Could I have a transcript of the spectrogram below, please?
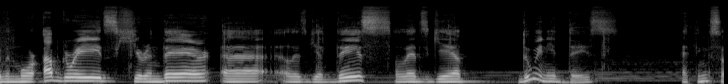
even more upgrades here and there. Uh, let's get this. Let's get... Do we need this? I think so.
